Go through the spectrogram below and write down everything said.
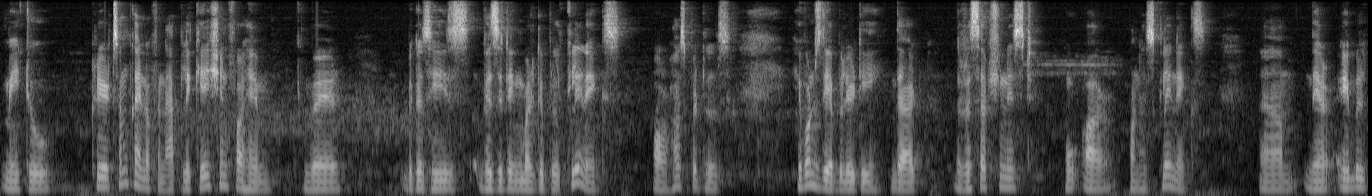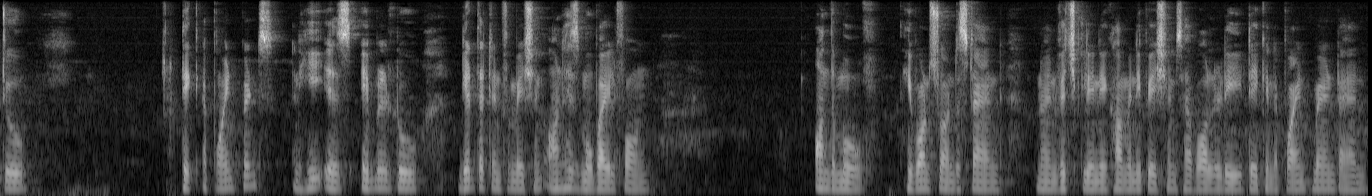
me to create some kind of an application for him where because he's visiting multiple clinics or hospitals he wants the ability that the receptionist who are on his clinics um, they are able to take appointments and he is able to get that information on his mobile phone on the move. He wants to understand you know in which clinic how many patients have already taken appointment and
